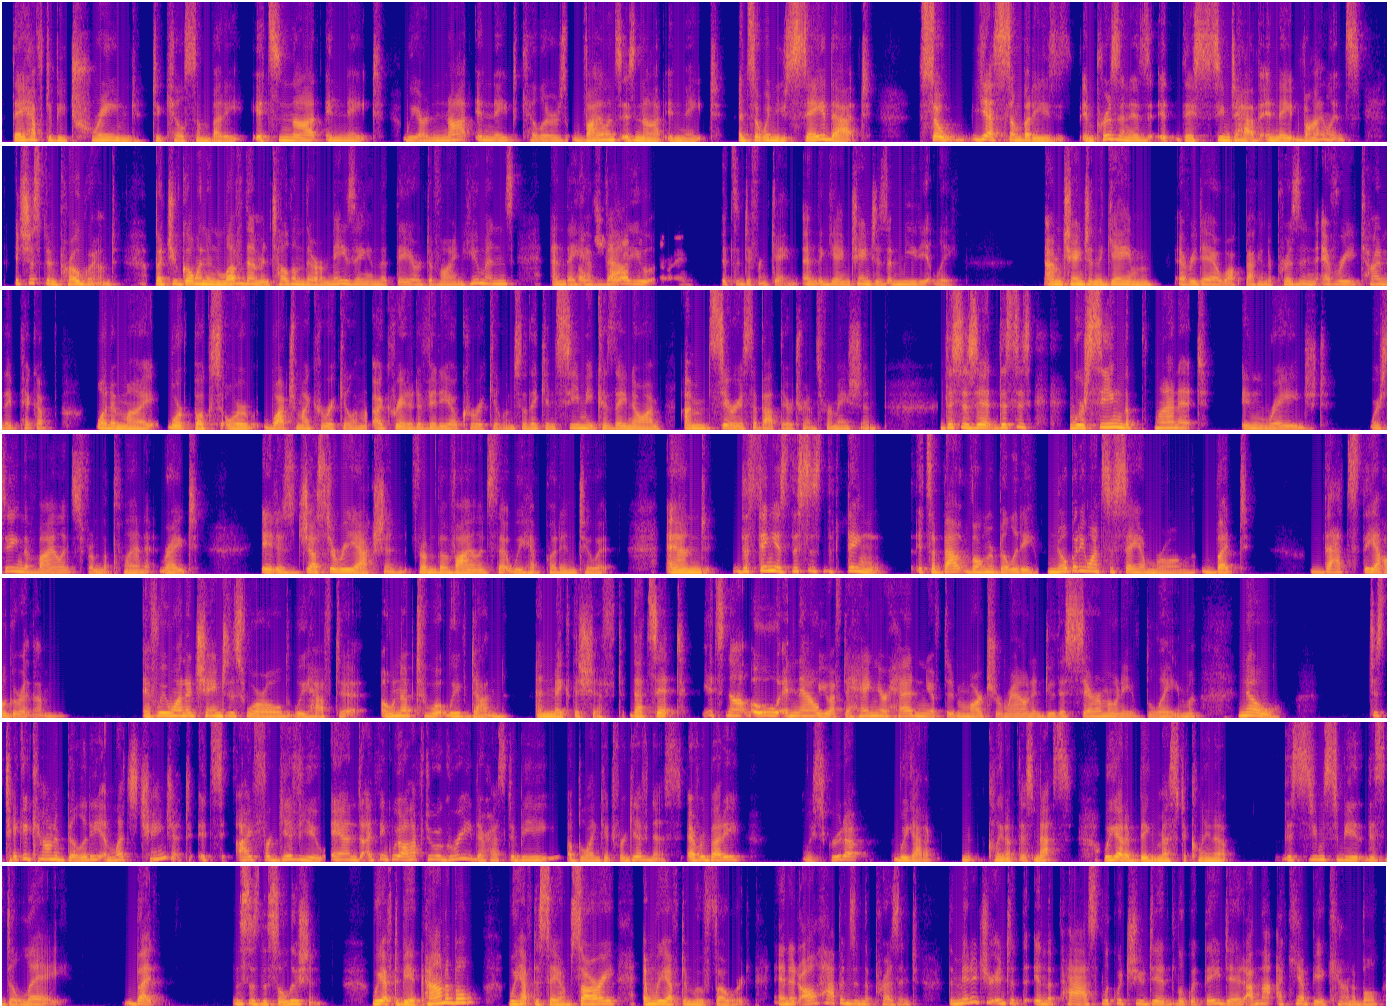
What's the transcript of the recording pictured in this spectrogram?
they have to be trained to kill somebody. It's not innate. We are not innate killers. Violence is not innate. And so when you say that, so yes, somebody's in prison is it, they seem to have innate violence. It's just been programmed. But you go in and love them and tell them they're amazing and that they are divine humans and they have value. It's a different game. And the game changes immediately. I'm changing the game every day I walk back into prison. Every time they pick up one of my workbooks or watch my curriculum. I created a video curriculum so they can see me because they know I'm I'm serious about their transformation. This is it. This is we're seeing the planet enraged. We're seeing the violence from the planet, right? It is just a reaction from the violence that we have put into it. And the thing is, this is the thing. It's about vulnerability. Nobody wants to say I'm wrong, but that's the algorithm if we want to change this world, we have to own up to what we've done and make the shift. That's it. It's not, oh, and now you have to hang your head and you have to march around and do this ceremony of blame. No, just take accountability and let's change it. It's, I forgive you. And I think we all have to agree there has to be a blanket forgiveness. Everybody, we screwed up. We got to clean up this mess. We got a big mess to clean up. This seems to be this delay, but this is the solution. We have to be accountable. We have to say, I'm sorry, and we have to move forward. And it all happens in the present. The minute you're into the, in the past, look what you did, look what they did. I'm not, I can't be accountable.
